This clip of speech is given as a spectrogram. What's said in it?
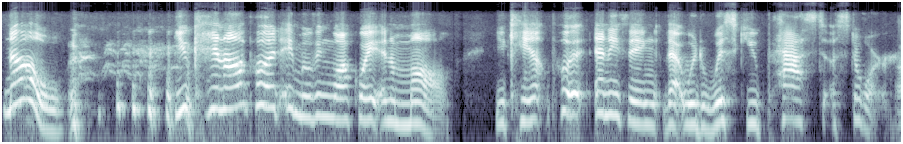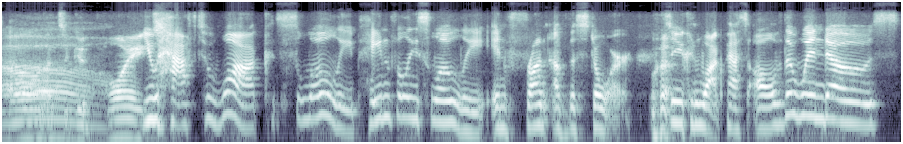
No. you cannot put a moving walkway in a mall. You can't put anything that would whisk you past a store. oh that's a good point You have to walk slowly, painfully slowly in front of the store. so you can walk past all of the windows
